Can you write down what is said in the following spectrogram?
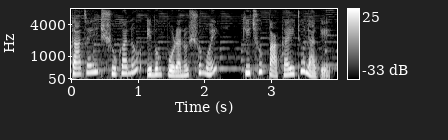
কাঁচা ইট শুকানো এবং পোড়ানোর সময় কিছু পাকা ইটও লাগে।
